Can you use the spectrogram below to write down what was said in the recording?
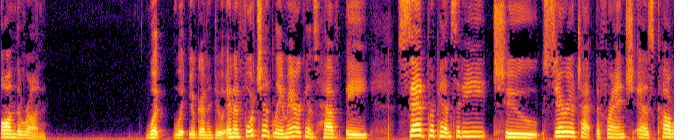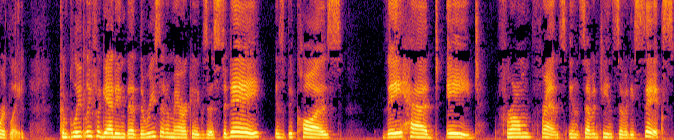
on the run what what you're going to do. And unfortunately, Americans have a sad propensity to stereotype the French as cowardly, completely forgetting that the reason America exists today is because they had aid from France in 1776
